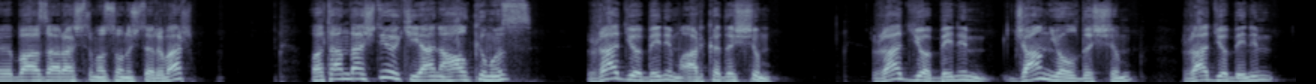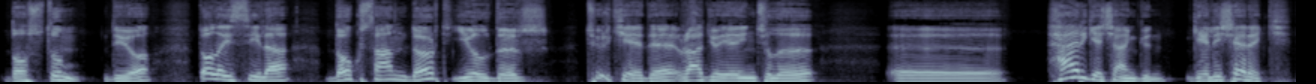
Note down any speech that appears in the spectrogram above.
e, bazı araştırma sonuçları var. Vatandaş diyor ki yani halkımız radyo benim arkadaşım, radyo benim can yoldaşım, radyo benim dostum diyor. Dolayısıyla 94 yıldır Türkiye'de radyo yayıncılığı e, her geçen gün gelişerek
